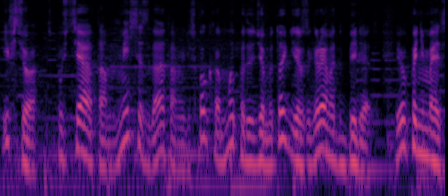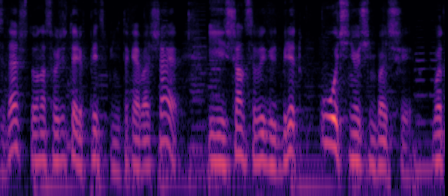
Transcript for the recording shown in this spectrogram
И все. Спустя там месяц, да, там или сколько, мы подведем итоги и разыграем этот билет. И вы понимаете, да, что у нас аудитория, в принципе, не такая большая, и шансы выиграть билет очень-очень большие. Вот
